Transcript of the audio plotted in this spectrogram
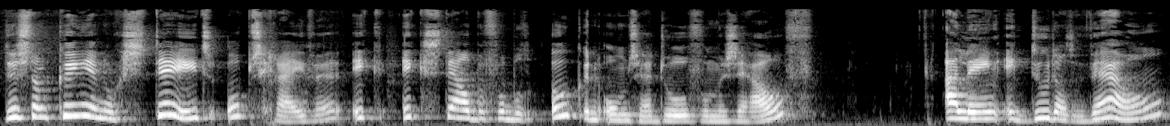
Dus dan kun je nog steeds opschrijven. Ik, ik stel bijvoorbeeld ook een omzetdoel voor mezelf. Alleen ik doe dat wel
